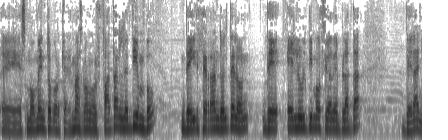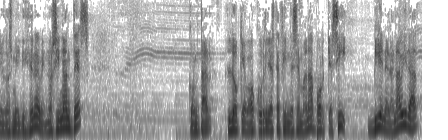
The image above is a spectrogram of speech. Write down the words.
eh, es momento, porque además vamos fatal de tiempo, de ir cerrando el telón de el último Ciudad de Plata del año 2019. No sin antes contar lo que va a ocurrir este fin de semana, porque sí, viene la Navidad,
